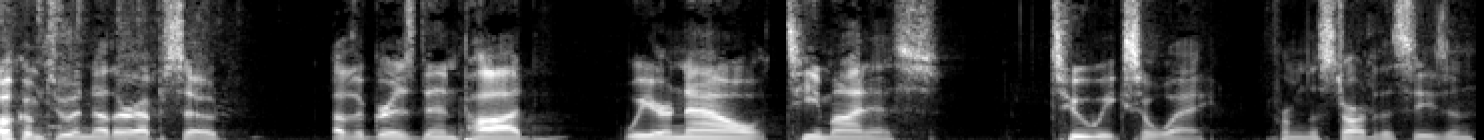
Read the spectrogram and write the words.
Welcome to another episode of the Grizz Den Pod. We are now T minus two weeks away from the start of the season.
